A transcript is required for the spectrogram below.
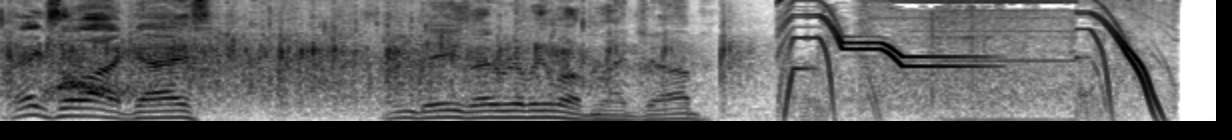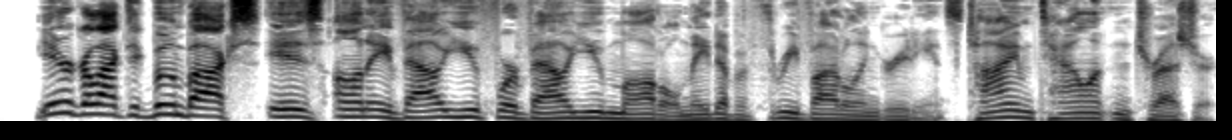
Thanks a lot, guys. Some days I really love my job. The Intergalactic Boombox is on a value for value model made up of three vital ingredients time, talent, and treasure.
